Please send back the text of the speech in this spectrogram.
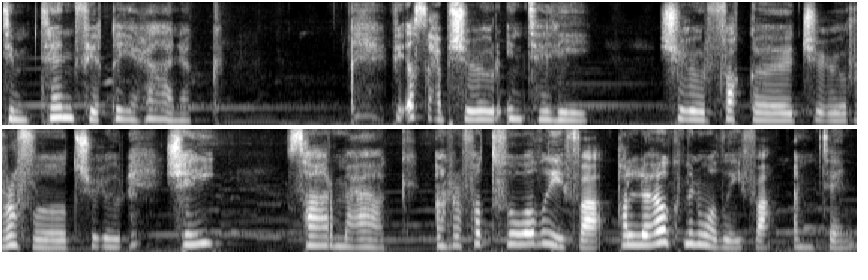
تمتن في قيعانك. في أصعب شعور أنت لي. شعور فقد شعور رفض شعور شيء صار معاك. أن رفضت في وظيفة. طلعوك من وظيفة. أمتن.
